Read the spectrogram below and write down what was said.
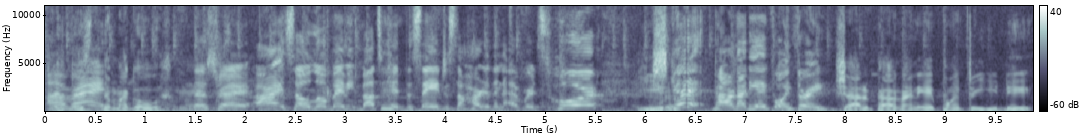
All That's, that's right. them my goals. That's right. All right, so Lil Baby about to hit the stage. It's the harder than ever tour. Yeah. Get it. Power 98.3. Shout out to Power 98.3. You dig?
